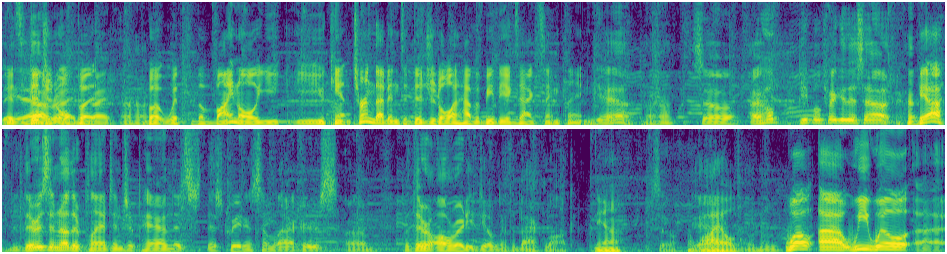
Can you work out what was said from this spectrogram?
it's Yeah, digital. right, but right, uh-huh. but with the vinyl, you you can't turn that into digital and have it be the exact same thing. yeah. Uh-huh. So I hope people figure this out. Yeah. There is another plant in Japan that's that's creating some lacquers, um, but they're already dealing with the backlog. Yeah. So yeah. Wild. Mhm. Well, uh, we will uh,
